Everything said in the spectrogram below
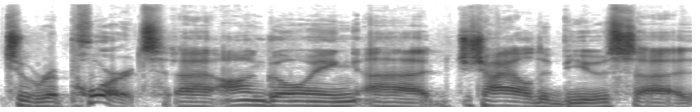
to report uh, ongoing uh, child abuse uh,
